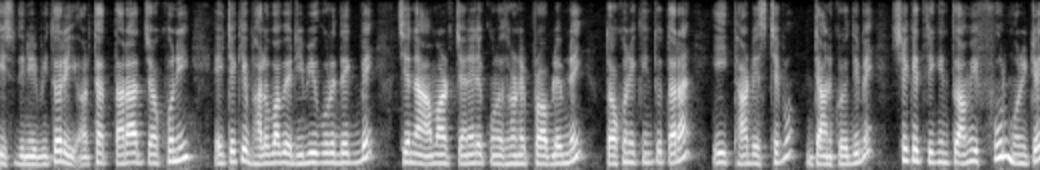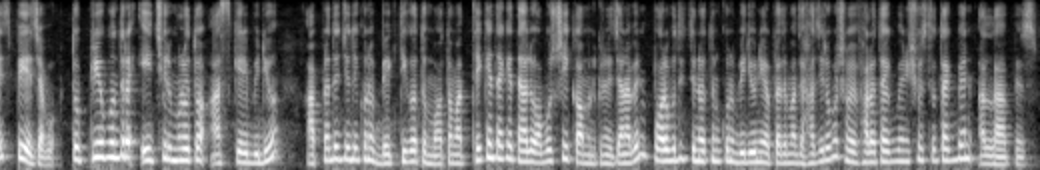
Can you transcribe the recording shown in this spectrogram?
কিছুদিনের ভিতরেই। অর্থাৎ তারা যখনই এইটাকে ভালোভাবে রিভিউ করে দেখবে যে, না, আমার চ্যানেলে কোনো ধরনের প্রবলেম নেই, তখনই কিন্তু তারা এই থার্ড স্টেপও ডান করে দিবে। সেক্ষেত্রে কিন্তু আমি ফুল মনিটাইজ পেয়ে যাব। তো প্রিয় বন্ধুরা, এই ছিল মূলত আজকের ভিডিও আপনাদের যদি কোনো ব্যক্তিগত মতামত থেকে থাকে, তাহলে অবশ্যই কমেন্ট করে জানাবেন। পরবর্তীতে নতুন কোনো ভিডিও নিয়ে আপনাদের মাঝে হাজির হব। সবাই ভালো থাকবেন, সুস্থ থাকবেন। আল্লাহ হাফেজ।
